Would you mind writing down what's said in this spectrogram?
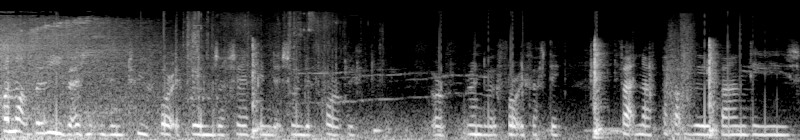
cannot believe it isn't even 240 frames a second, it's only 40 or around about 40 50. In fact now pick up the bandies.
